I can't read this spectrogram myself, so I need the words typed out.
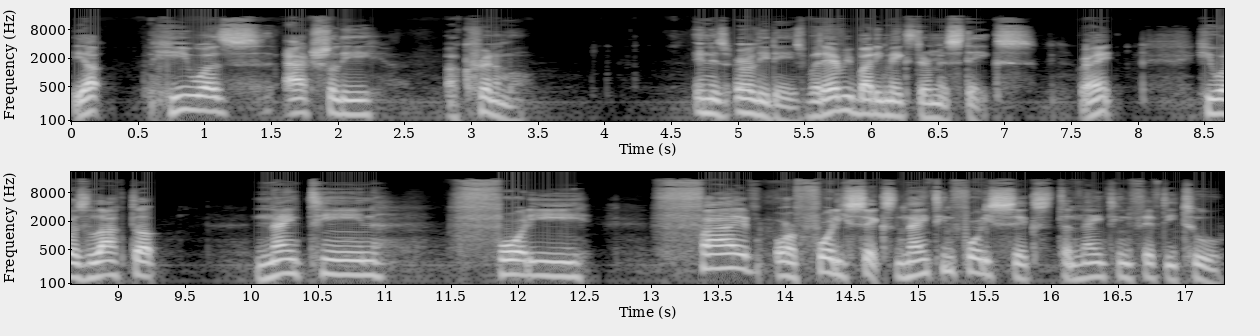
Yep, he was actually a criminal in his early days, but everybody makes their mistakes, right? He was locked up 1945 or 46, 1946 to 1952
